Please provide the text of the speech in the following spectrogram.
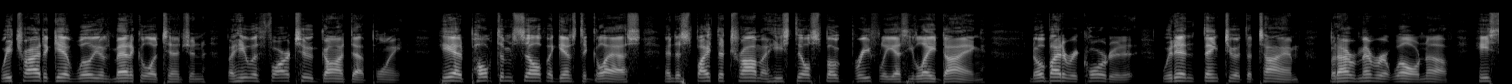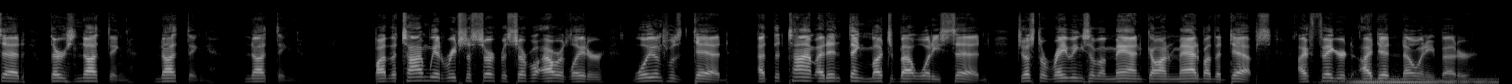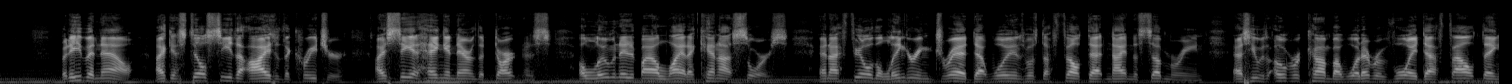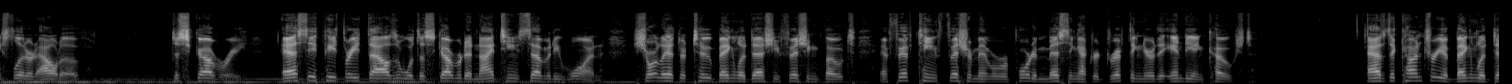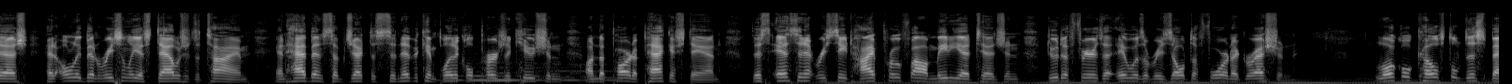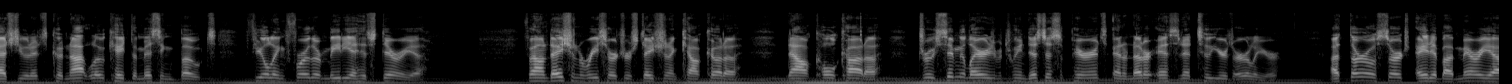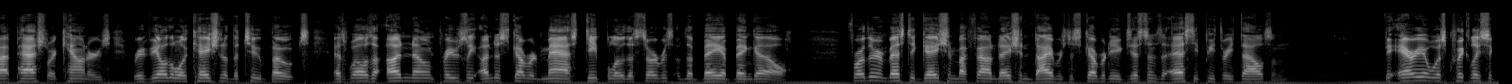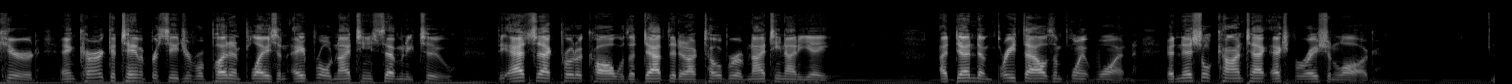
We tried to give Williams medical attention, but he was far too gone at that point. He had pulped himself against the glass, and despite the trauma he still spoke briefly as he lay dying. Nobody recorded it, we didn't think to at the time, but I remember it well enough. He said, There's nothing, nothing, nothing. By the time we had reached the surface several hours later, Williams was dead. At the time I didn't think much about what he said, just the ravings of a man gone mad by the depths. I figured I didn't know any better. But even now, I can still see the eyes of the creature. I see it hanging there in the darkness, illuminated by a light I cannot source, and I feel the lingering dread that Williams must have felt that night in the submarine, as he was overcome by whatever void that foul thing slithered out of. Discovery SCP-3000 was discovered in 1971, shortly after two Bangladeshi fishing boats and 15 fishermen were reported missing after drifting near the Indian coast. As the country of Bangladesh had only been recently established at the time, and had been subject to significant political persecution on the part of Pakistan, this incident received high-profile media attention due to fears that it was a result of foreign aggression. Local coastal dispatch units could not locate the missing boats, fueling further media hysteria. Foundation researchers stationed in Calcutta, now Kolkata, drew similarities between this disappearance and another incident two years earlier. A thorough search aided by Marriott Passenger counters revealed the location of the two boats, as well as an unknown, previously undiscovered mass deep below the surface of the Bay of Bengal. Further investigation by Foundation divers discovered the existence of SCP-3000. The area was quickly secured, and current containment procedures were put in place in April of 1972. The ATSAC protocol was adapted in October of 1998. Addendum 3000.1 Initial Contact Exploration Log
